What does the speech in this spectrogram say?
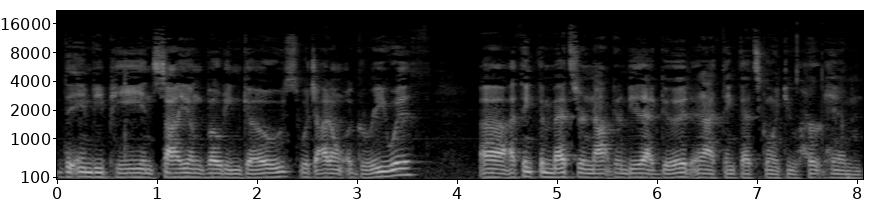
the MVP and Cy Young voting goes, which I don't agree with. Uh, I think the Mets are not going to be that good, and I think that's going to hurt him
